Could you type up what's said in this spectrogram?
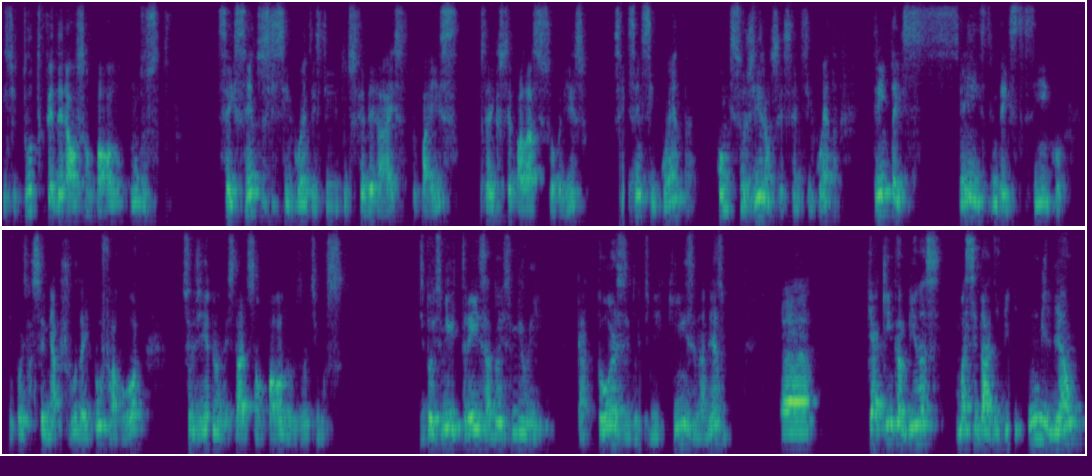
Instituto Federal São Paulo, um dos 650 institutos federais do país, Gostaria que você falasse sobre isso. 650, como surgiram 650? 36, 35, depois você me ajuda aí, por favor. Surgiram no estado de São Paulo nos últimos, de 2003 a 2014, 2015, não é mesmo? É, que aqui em Campinas, uma cidade de 1 milhão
